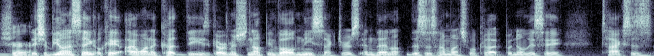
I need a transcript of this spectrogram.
sure. They should be honest, saying, "Okay, I want to cut these. Government should not be involved in these sectors, and then this is how much we'll cut." But no, they say taxes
